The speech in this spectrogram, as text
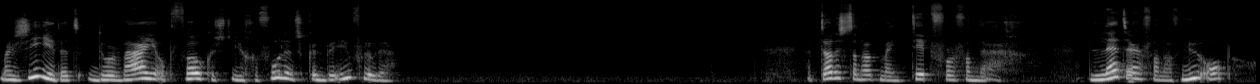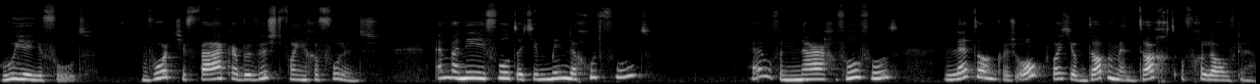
Maar zie je dat door waar je op focust je gevoelens kunt beïnvloeden? Dat is dan ook mijn tip voor vandaag. Let er vanaf nu op hoe je je voelt. Word je vaker bewust van je gevoelens. En wanneer je voelt dat je minder goed voelt, of een naar gevoel voelt, let dan eens op wat je op dat moment dacht of geloofde.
